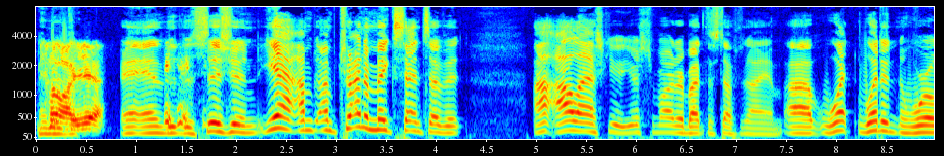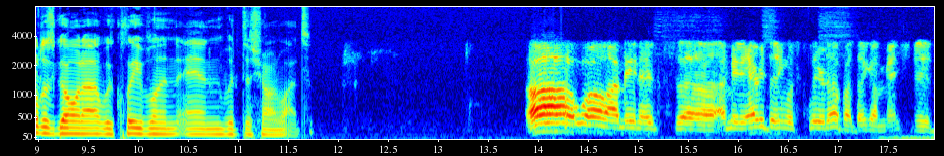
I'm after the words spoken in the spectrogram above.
And oh the, yeah, and the decision. yeah, I'm I'm trying to make sense of it. I, will ask you. You're smarter about this stuff than I am. Uh, what what in the world is going on with Cleveland and with Deshaun Watson? Uh, well, I mean, it's. Uh, I mean, everything was cleared up. I think I mentioned it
